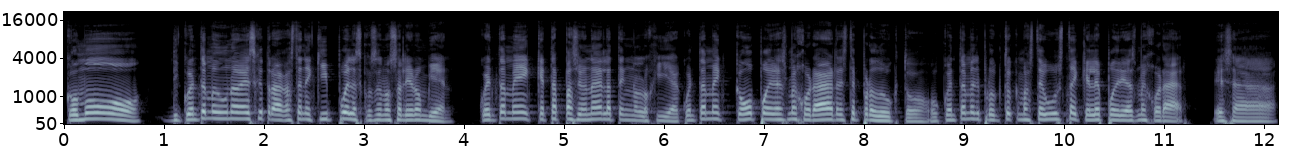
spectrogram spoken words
¿cómo? cuéntame una vez que trabajaste en equipo y las cosas no salieron bien. Cuéntame qué te apasiona de la tecnología. Cuéntame cómo podrías mejorar este producto. O cuéntame el producto que más te gusta y qué le podrías mejorar. Esa.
